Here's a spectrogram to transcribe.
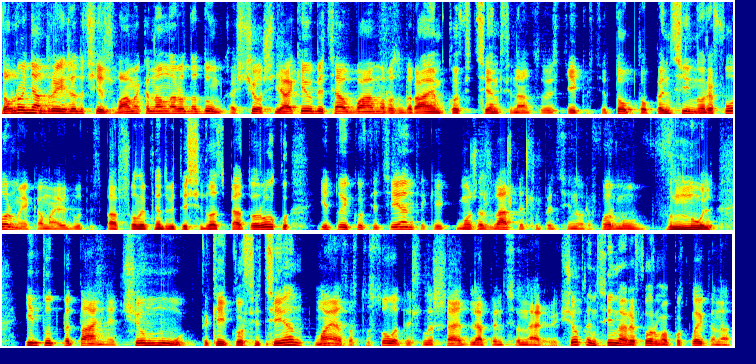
Доброго дня, дорогі глядачі! З вами канал Народна Думка. Що ж, як і обіцяв вам, розбираємо коефіцієнт фінансової стійкості, тобто пенсійну реформу, яка має відбутися з 1 липня 2025 року, і той коефіцієнт, який може звести цю пенсійну реформу в нуль. І тут питання, чому такий коефіцієнт має застосовуватись лише для пенсіонерів? Якщо пенсійна реформа покликана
